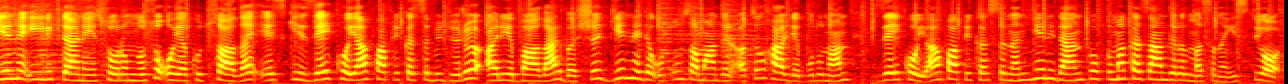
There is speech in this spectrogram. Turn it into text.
Girne İyilik Derneği sorumlusu Oya Kutsal'da eski Zeykoya Fabrikası Müdürü Ali Bağlarbaşı, Girne'de uzun zamandır atıl halde bulunan Zeykoya Fabrikası'nın yeniden topluma kazandırılmasını istiyor.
